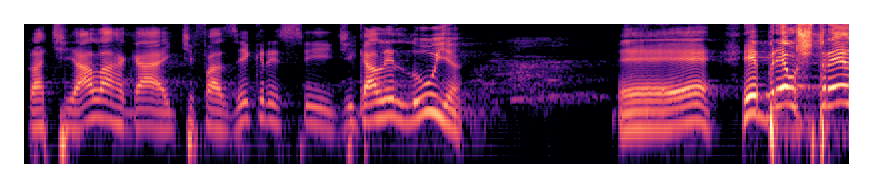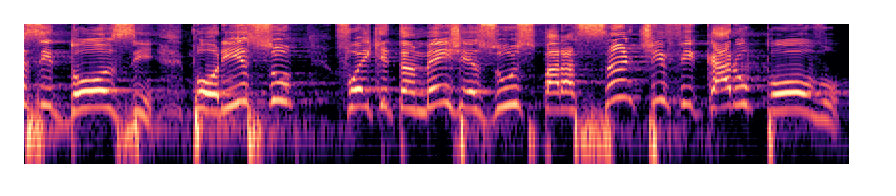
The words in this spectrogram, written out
para te alargar e te fazer crescer, diga aleluia. É, Hebreus 13, 12. Por isso foi que também Jesus, para santificar o povo,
